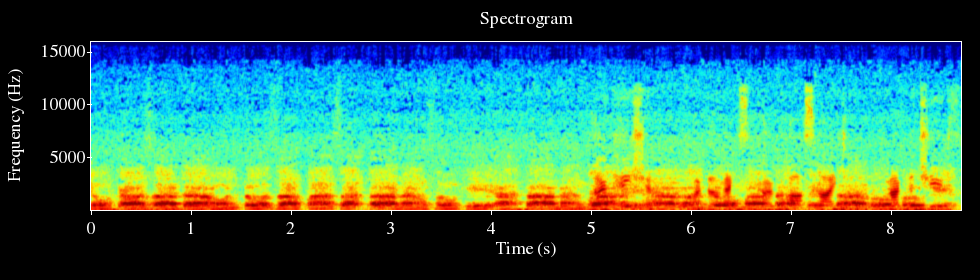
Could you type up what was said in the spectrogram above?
ยุกาสะดาหุนตุสัพพะสัตตานังสุขีอัตตานัง Location, Pueblo, Mexico, class 90, magnitude 4.0,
